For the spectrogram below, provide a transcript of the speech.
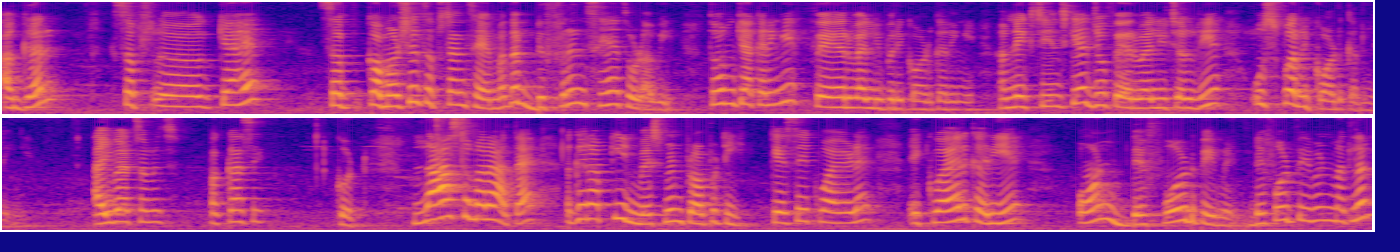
अगर सब uh, क्या है? सब कमर्शियल सब्सटेंस है मतलब डिफरेंस है थोड़ा भी तो हम क्या करेंगे? फेयर वैल्यू पर रिकॉर्ड करेंगे। हमने एक्सचेंज किया जो फेयर वैल्यू चल रही है उस पर रिकॉर्ड कर लेंगे। आई बात समझ? पक्का से? गुड लास्ट हमारा आता है अगर आपकी इन्वेस्टमेंट प्रॉपर्टी कैसे एक्वायर्ड है? एक्वायर करिए on deferred payment deferred payment मतलब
